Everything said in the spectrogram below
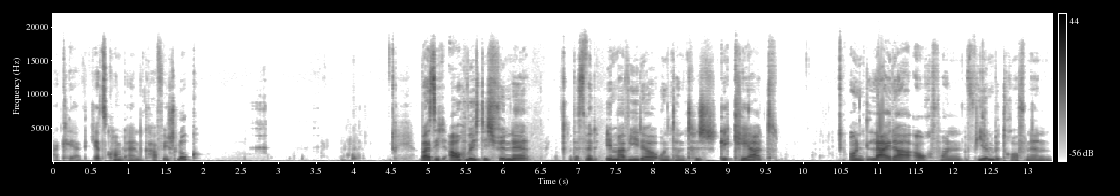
erklärt. Jetzt kommt ein Kaffeeschluck. Was ich auch wichtig finde, das wird immer wieder unter den Tisch gekehrt und leider auch von vielen Betroffenen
